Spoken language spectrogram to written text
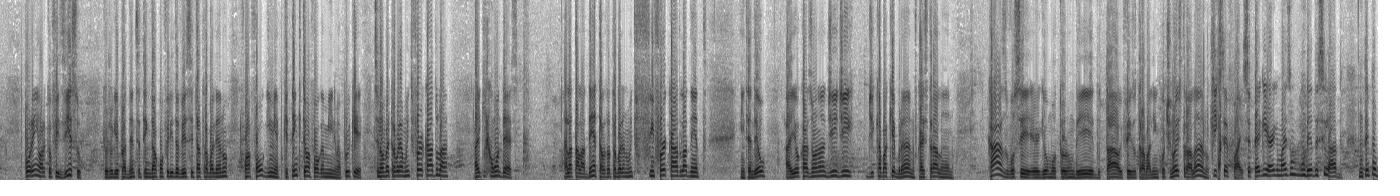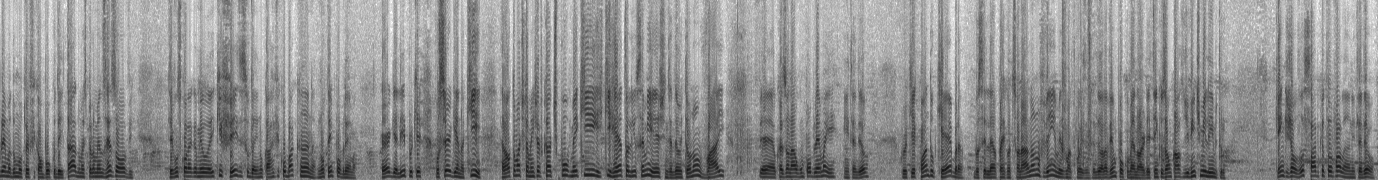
Porém, a hora que eu fiz isso, que eu joguei para dentro, você tem que dar uma conferida ver se está trabalhando com a folguinha, porque tem que ter uma folga mínima. Por quê? Senão vai trabalhar muito enforcado lá. Aí o que, que acontece? Ela tá lá dentro, ela tá trabalhando muito enforcado lá dentro. Entendeu? Aí ocasiona de, de, de acabar quebrando, ficar estralando. Caso você ergueu o motor um dedo tal e fez o trabalhinho continua estralando, o que, que você faz? Você pega e ergue mais um, um dedo desse lado. Não tem problema do motor ficar um pouco deitado, mas pelo menos resolve. Teve uns colegas meus aí que fez isso daí no carro e ficou bacana, não tem problema. Ergue ali, porque você erguendo aqui, ela automaticamente vai ficar tipo meio que, que reto ali o semi-eixo, entendeu? Então não vai é, ocasionar algum problema aí, entendeu? Porque quando quebra, você leva para recondicionar, ela não vem a mesma coisa, entendeu? Ela vem um pouco menor, daí tem que usar um calço de 20 milímetros. Quem que já usou sabe o que eu estou falando, entendeu?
